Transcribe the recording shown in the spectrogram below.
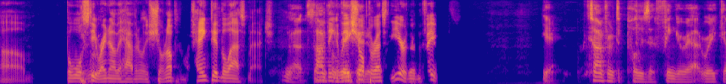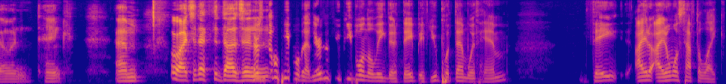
Um, but we'll Yeah, see. Right now, they haven't really shown up much. Hank did the last match, Yeah, so I think if they show up to- the rest of the year, they're the favorite. time for him to pull his finger out, Rico and Hank. Um, all right, so that's the dozen. There's a couple people that there's a few people in the league that if they if you put them with him, they I I'd almost have to like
